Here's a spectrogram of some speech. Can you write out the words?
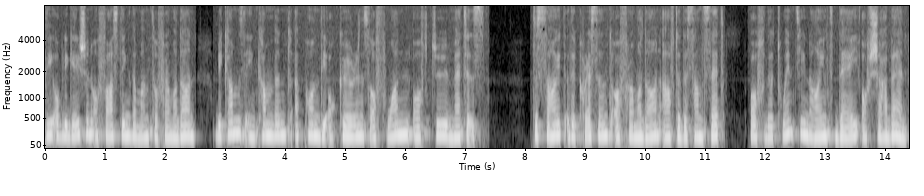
the obligation of fasting the month of Ramadan becomes incumbent upon the occurrence of one of two matters. To sight the crescent of Ramadan after the sunset of the 29th day of Sha'ban,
